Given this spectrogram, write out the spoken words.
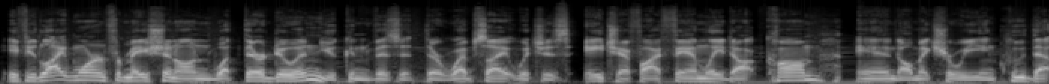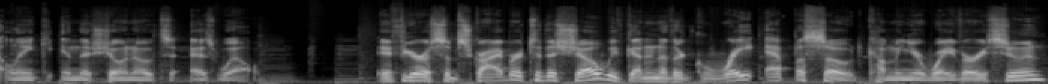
If you'd like more information on what they're doing, you can visit their website, which is hfifamily.com, and I'll make sure we include that link in the show notes as well. If you're a subscriber to the show, we've got another great episode coming your way very soon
